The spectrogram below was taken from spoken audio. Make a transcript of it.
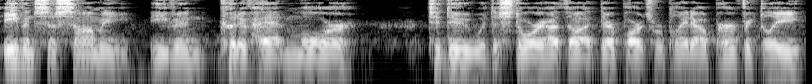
even Sasami even could have had more to do with the story. I thought their parts were played out perfectly.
